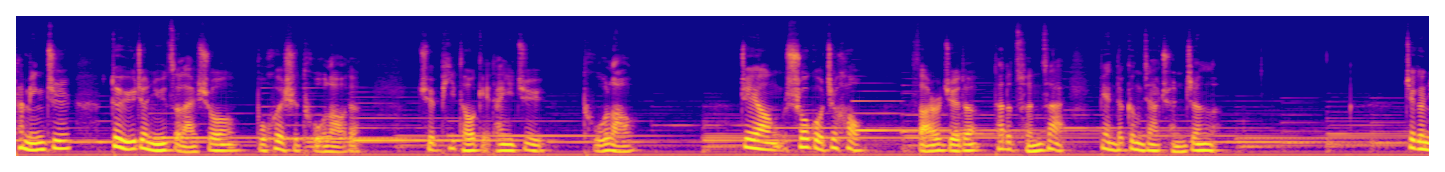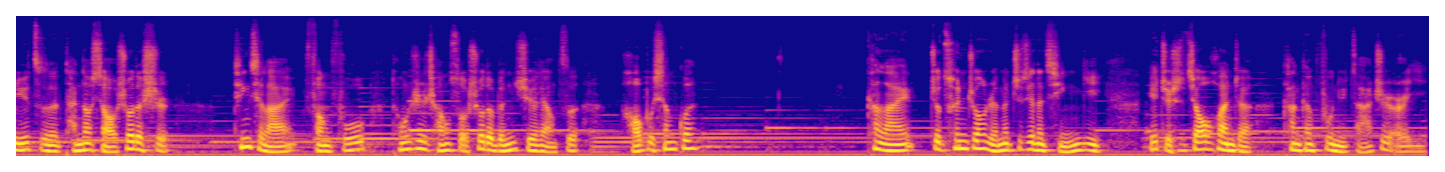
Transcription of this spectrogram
他明知对于这女子来说不会是徒劳的，却劈头给她一句“徒劳”。这样说过之后。反而觉得她的存在变得更加纯真了。这个女子谈到小说的事，听起来仿佛同日常所说的“文学”两字毫不相关。看来这村庄人们之间的情谊，也只是交换着看看妇女杂志而已。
